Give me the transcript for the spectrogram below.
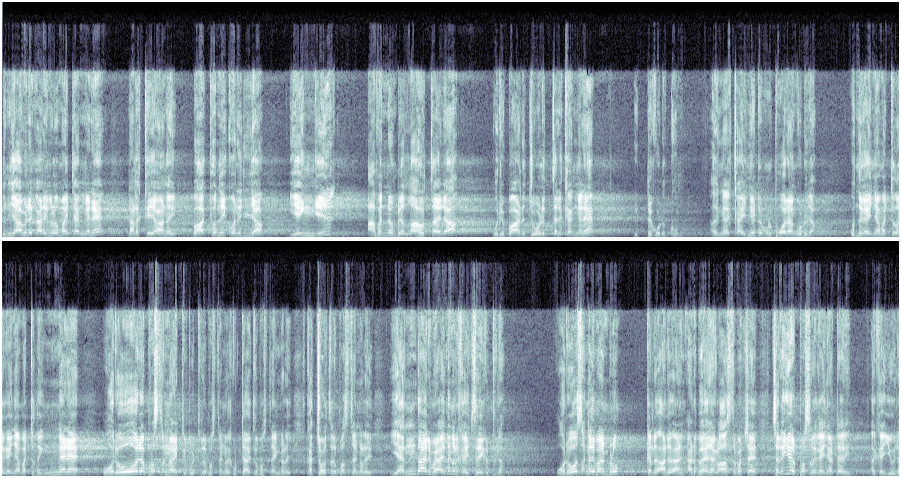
ദുഞ്ഞാവിന്റെ കാര്യങ്ങളുമായിട്ട് അങ്ങനെ നടക്കുകയാണ്. ബാക്കിയൊന്നും നീക്കുവാനില്ല എങ്കിൽ അവന്റെ മുമ്പിൽ അള്ളാഹു തല ഒരുപാട് ജോലി തിരക്ക് അങ്ങനെ ഇട്ട് കൊടുക്കും അതിങ്ങനെ കഴിഞ്ഞിട്ട് ഇപ്പോൾ പോരാൻ കൂടില്ല. ഒന്ന് കഴിഞ്ഞാൽ മറ്റത് കഴിഞ്ഞാൽ മറ്റത് ഇങ്ങനെ ഓരോരോ പ്രശ്നങ്ങളായിട്ട് വീട്ടിലെ പ്രശ്നങ്ങൾ കുട്ടികൾക്ക് പ്രശ്നങ്ങൾ കച്ചവടത്തിലെ പ്രശ്നങ്ങൾ എന്തായാലും അത് നിങ്ങൾ കഴിച്ചതേ കിട്ടില്ല. ഓരോ സംഗതി പറയുമ്പോഴും രണ്ട് വേറെ ക്ലാസ് പക്ഷേ ചെറിയൊരു പ്രശ്നം കഴിഞ്ഞാട്ടേ അത് കഴിയൂല.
